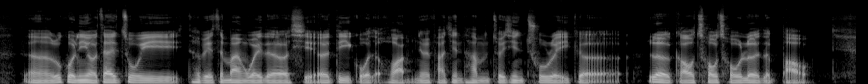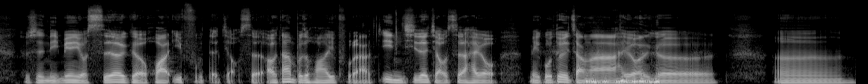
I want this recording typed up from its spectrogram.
呃，如果你有在注意，特别是漫威的邪恶帝国的话，你会发现他们最近出了一个乐高抽抽乐的包。就是里面有十二个花衣服的角色哦，当然不是花衣服啦，影集的角色还有美国队长啊，还有那个嗯，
